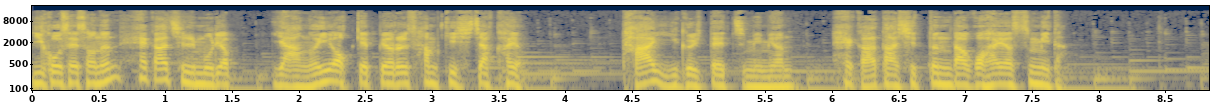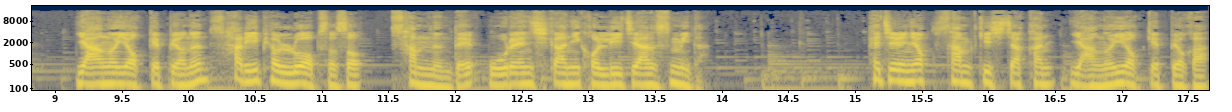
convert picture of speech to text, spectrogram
이곳에서는 해가 질 무렵 양의 어깨뼈를 삶기 시작하여 다 익을 때쯤이면 해가 다시 뜬다고 하였습니다. 양의 어깨뼈는 살이 별로 없어서 삶는데 오랜 시간이 걸리지 않습니다. 해질녘 삶기 시작한 양의 어깨뼈가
